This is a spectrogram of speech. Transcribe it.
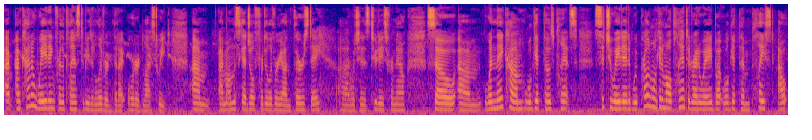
I'm, I'm kind of waiting for the plants to be delivered that I ordered last week. Um, I'm on the schedule for delivery on Thursday, uh, which is two days from now. So um, when they come, we'll get those plants situated. We probably won't get them all planted right away, but we'll get them placed out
